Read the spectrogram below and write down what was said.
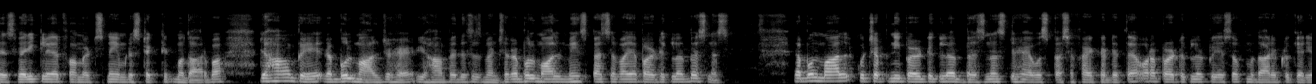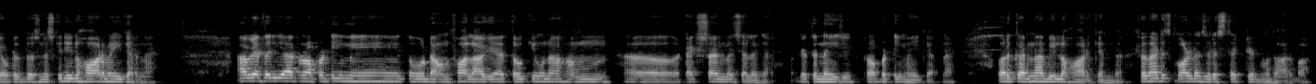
is very clear from its name restricted मुदारबा। जहाँ पे रबुल माल जो है, यहाँ पे दिस इज़ मेंशन रबुल माल में स्पेसिफाई अ पर्टिकुलर बिज़नेस रबुल माल कुछ अपनी पर्टिकुलर बिज़नेस जो है, वो स्पेसिफाई कर देता है और अ पर्टिकुलर प्लेस ऑफ़ मुदारिब टू कैरी आउट बिज़नेस के लिए लाहौर में ही करना है। अब कहते यार प्रॉपर्टी में तो डाउनफॉल आ गया तो क्यों ना हम टेक्सटाइल में चले जाएँ। कहते नहीं जी प्रॉपर्टी में ही करना है। और करना भी लाहौर के अंदर। So that is called as restricted मुदारबा।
